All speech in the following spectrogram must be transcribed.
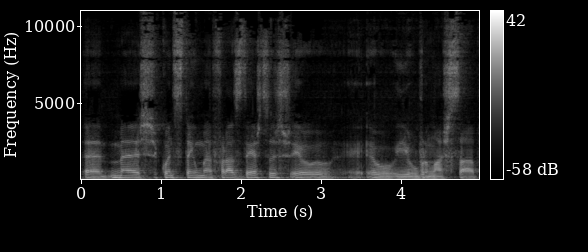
Uh, mas quando se tem uma frase destas, eu, eu, e o Bruno Lage sabe,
